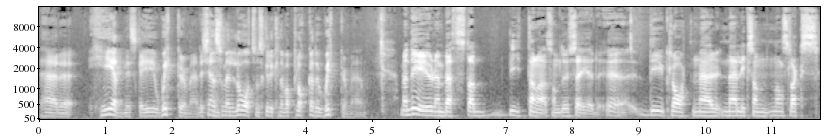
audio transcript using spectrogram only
det här eh, hedniska i Wickerman. Det känns mm. som en låt som skulle kunna vara plockad ur Wickerman. Men det är ju den bästa bitarna som du säger. Eh, det är ju klart när, när liksom någon slags,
